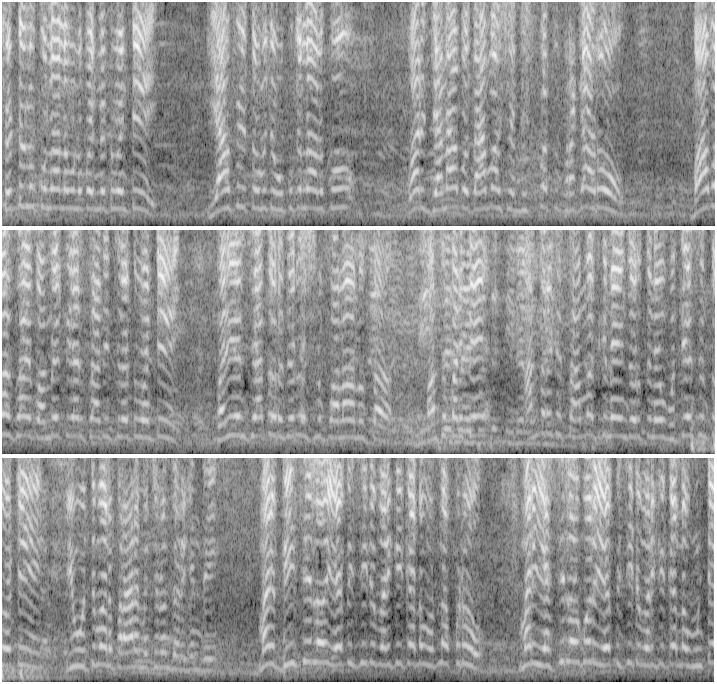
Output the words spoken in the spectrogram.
షెడ్యూల్ కులాలు ఉండబడినటువంటి యాభై తొమ్మిది ఉపకులాలకు వారి జనాభా దామాష నిష్పత్తి ప్రకారం బాబాసాహెబ్ అంబేద్కర్ సాధించినటువంటి పదిహేను శాతం రిజర్వేషన్ ఫలాలు పంచబడితే అందరికీ సామాజిక న్యాయం జరుగుతున్న ఉద్దేశంతో ఈ ఉద్యమాన్ని ప్రారంభించడం జరిగింది. మరి బీసీలో ఏబిసిడి వర్గీకరణ ఉన్నప్పుడు మరి ఎస్సీలో కూడా ఏబిసిడి వర్గీకరణ ఉంటే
